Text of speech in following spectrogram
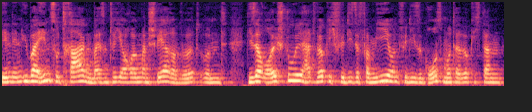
den, den überall hinzutragen, weil es natürlich auch irgendwann schwerer wird. Und dieser Rollstuhl hat wirklich für diese Familie und für diese Großmutter wirklich dann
